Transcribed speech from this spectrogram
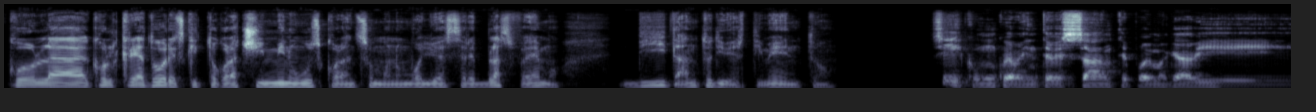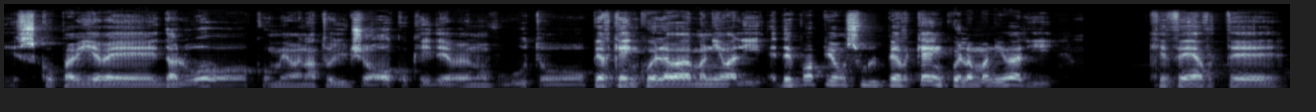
col, col creatore scritto con la C minuscola, insomma non voglio essere blasfemo, di tanto divertimento. Sì, comunque era interessante poi magari scoprire da loro come era nato il gioco, che idee avevano avuto, perché in quella maniera lì. Ed è proprio sul perché in quella maniera lì che verte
